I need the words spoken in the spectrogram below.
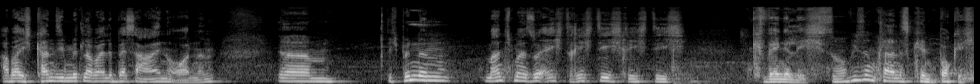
aber ich kann sie mittlerweile besser einordnen. Ähm, ich bin dann manchmal so echt richtig, richtig quengelig. So wie so ein kleines Kind, bockig.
